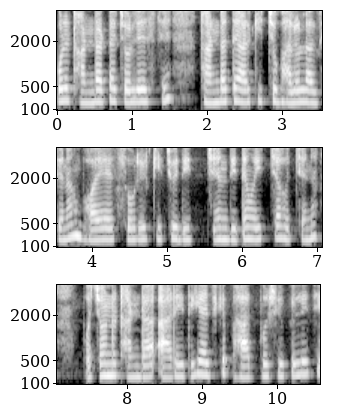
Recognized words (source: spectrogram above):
করে ঠান্ডাটা চলে এসছে। ঠান্ডাতে আর কিচ্ছু ভালো লাগছে না। ভয়ে শরীর কিছুই দিচ্ছে, দিতেও ইচ্ছা হচ্ছে না। প্রচণ্ড ঠান্ডা। আর এদিকে আজকে ভাত বসিয়ে ফেলেছি।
